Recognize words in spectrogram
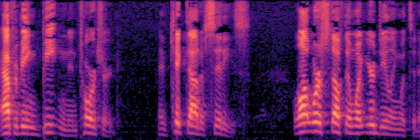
after being beaten and tortured and kicked out of cities. A lot worse stuff than what you're dealing with today.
